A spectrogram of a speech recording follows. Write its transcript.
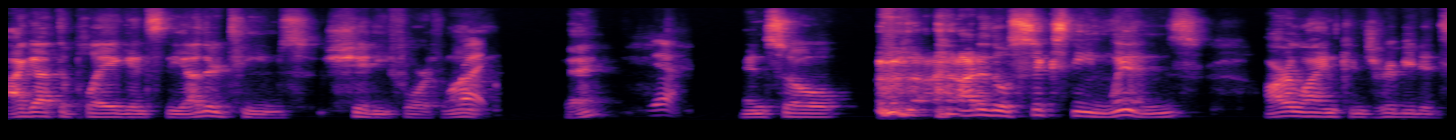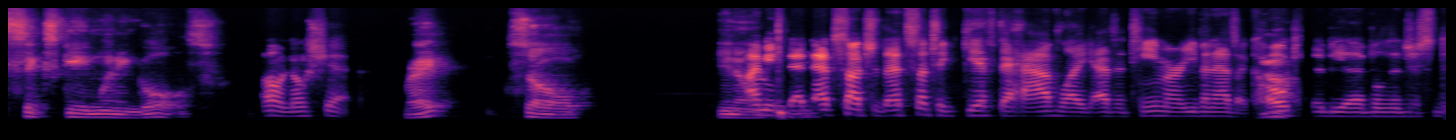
I got to play against the other team's shitty fourth line. right. Okay. yeah And so out of those 16 wins, our line contributed six game winning goals, oh no shit right? So, you know, I mean that that's such that's such a gift to have like as a team or even as a coach to be able to just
